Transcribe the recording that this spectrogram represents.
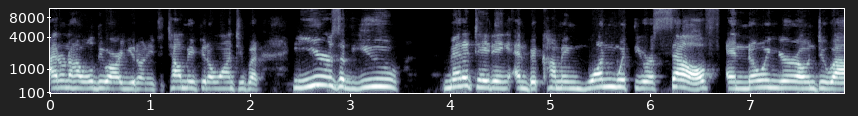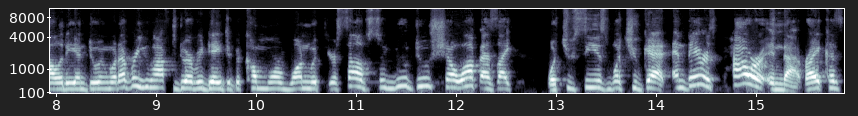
i don't know how old you are you don't need to tell me if you don't want to but years of you meditating and becoming one with yourself and knowing your own duality and doing whatever you have to do every day to become more one with yourself. So you do show up as like what you see is what you get. And there is power in that right? Because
